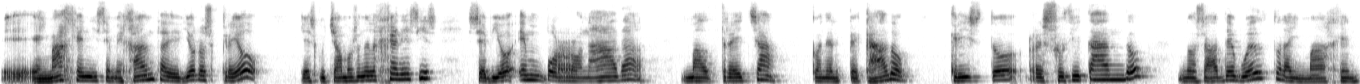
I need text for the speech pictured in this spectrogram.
eh, imagen y semejanza de Dios los creó, que escuchamos en el Génesis, se vio emborronada, maltrecha con el pecado. Cristo resucitando nos ha devuelto la imagen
